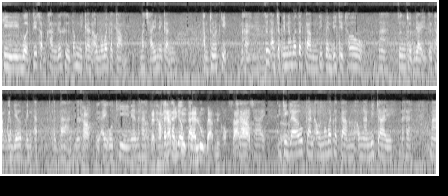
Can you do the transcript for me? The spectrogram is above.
คีย์เวิร์ดที่สำคัญก็คือต้องมีการเอานวัตกรรมมาใช้ในการทำธุรกิจนะคะอืมซึ่งอาจจะเป็นนวัตกรรมที่เป็นดิจิทัลนะซึ่งส่วนใหญ่จะทำกันเยอะเป็นแอป ต่างๆนะครับหรือ IoT เนี่ยนะคะแต่ทำแอปขณะนี่เดียวคือกันแค่รูปแบบหนึ่งของสตาร์ทใช่อัพใช่จริงๆแล้วการเอานวัตกรรมเอางานวิจัยนะคะมา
